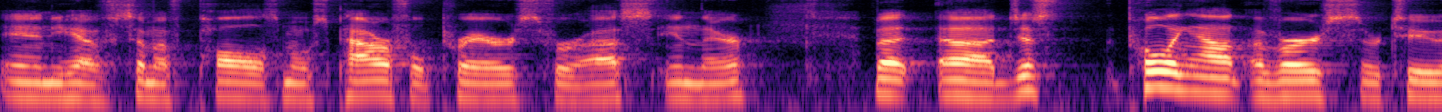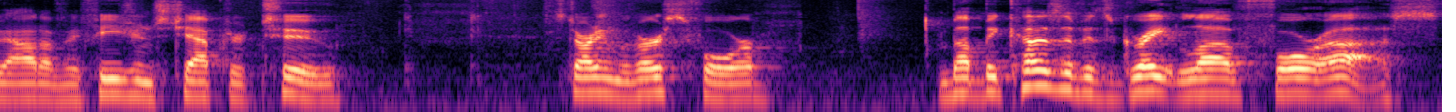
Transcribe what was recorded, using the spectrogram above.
And you have some of Paul's most powerful prayers for us in there. But uh, just pulling out a verse or two out of Ephesians chapter 2, starting with verse 4. But because of his great love for us,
